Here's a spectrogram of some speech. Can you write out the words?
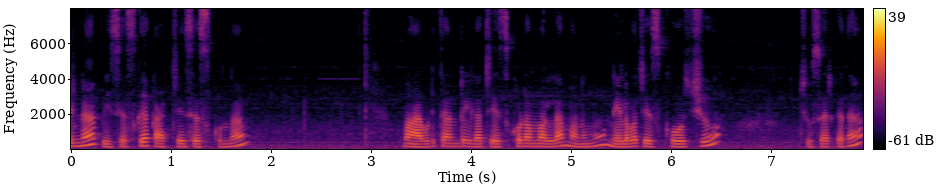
చిన్న పీసెస్గా కట్ చేసేసుకుందాం. మామిడి తండ్రి ఇలా చేసుకోవడం వల్ల మనము నిల్వ చేసుకోవచ్చు. చూసారు కదా?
